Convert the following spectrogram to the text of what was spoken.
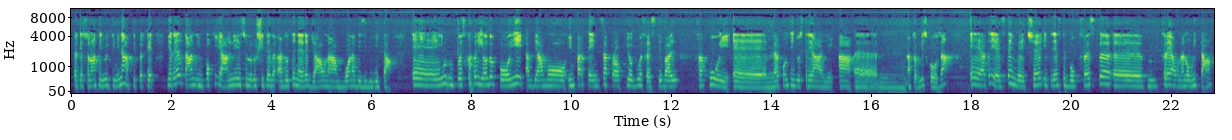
perché sono anche gli ultimi nati, perché in realtà in pochi anni sono riusciti ad, ad ottenere già una buona visibilità. E in questo periodo poi abbiamo in partenza proprio due festival fra cui eh, Racconti Industriali a, ehm, a Tor Viscosa e a Trieste invece il Trieste Book Fest eh, crea una novità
